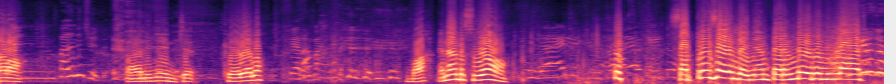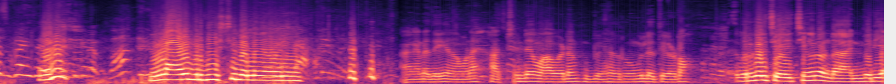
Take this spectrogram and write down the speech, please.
ആണോ? പതിനഞ്ച് മിനിറ്റ്. കേറിയാലോ? വാ. എന്നാണ്ട് സുഖമാണോ? സർപ്രൈസ് ആയില്ലേ? ഞാൻ തുറന്നു വരും. നിങ്ങൾ നിങ്ങൾ ആരും പ്രതീക്ഷിച്ചില്ലല്ലോ ഞാൻ വരുന്നു അങ്ങനെ ദേ നമ്മുടെ അച്ഛന്റെ വാവടം റൂമിലെത്തി കേട്ടോ. ഇവർക്കൊരു ചേച്ചിയും കൂടെ ഉണ്ട് അൻമരിയ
